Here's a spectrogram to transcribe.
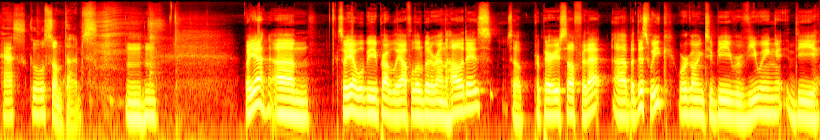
Haskell sometimes. Mm-hmm. But yeah, um, so yeah, we'll be probably off a little bit around the holidays. So prepare yourself for that. Uh, but this week, we're going to be reviewing the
